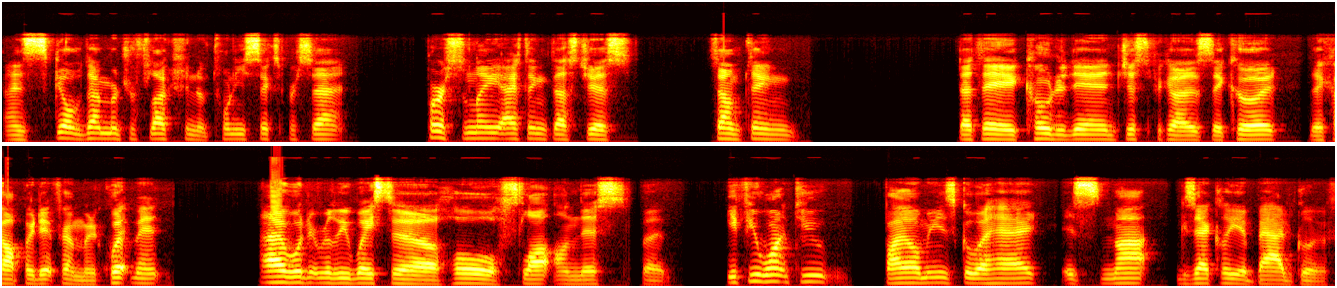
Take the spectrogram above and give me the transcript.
and skill damage reflection of 26%. Personally, I think that's just something that they coded in just because they could. They copied it from equipment. I wouldn't really waste a whole slot on this, but if you want to, by all means, go ahead. It's not exactly a bad glyph.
